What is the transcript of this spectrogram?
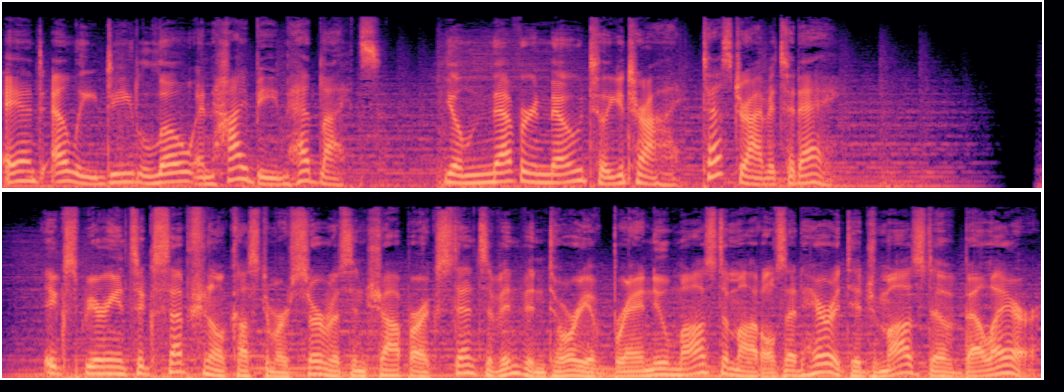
and LED low and high beam headlights. You'll never know till you try. Test drive it today. Experience exceptional customer service and shop our extensive inventory of brand new Mazda models at Heritage Mazda of Bel Air.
